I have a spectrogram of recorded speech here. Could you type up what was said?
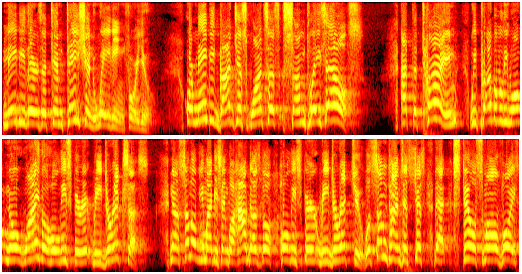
Maybe there's a temptation waiting for you. Or maybe God just wants us someplace else. At the time, we probably won't know why the Holy Spirit redirects us. Now, some of you might be saying, well, how does the Holy Spirit redirect you? Well, sometimes it's just that still small voice,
